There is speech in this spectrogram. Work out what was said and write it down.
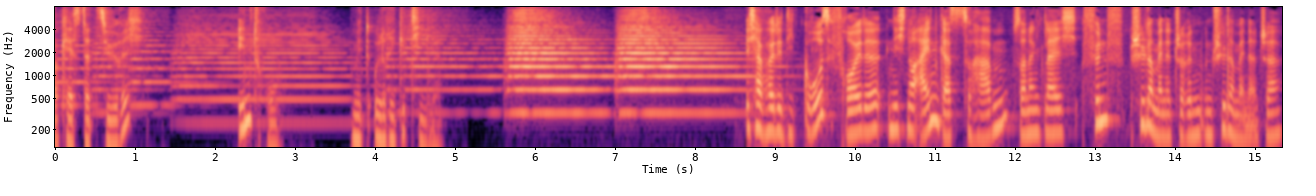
Orchester Zürich Intro mit Ulrike Thiele. Ich habe heute die große Freude, nicht nur einen Gast zu haben, sondern gleich fünf Schülermanagerinnen und Schülermanager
